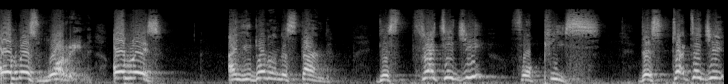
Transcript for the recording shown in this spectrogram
always worrying, always, and you don't understand the strategy for peace the strategy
